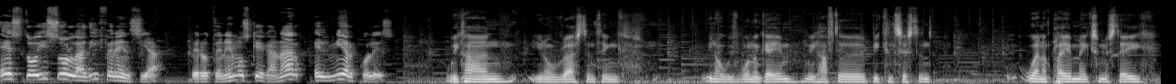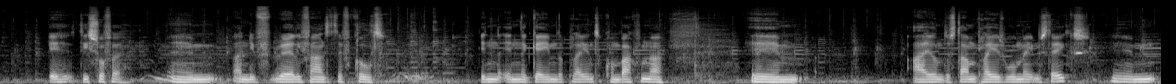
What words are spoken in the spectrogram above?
esto hizo la diferencia. Pero tenemos que ganar el miércoles. We can, you know, rest and think, you know, we've won a game. We have to be consistent. When a player makes a mistake, it, they suffer, um, and they really find it difficult in in the game they're playing to come back from that. Um, I understand players will make mistakes. Um,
